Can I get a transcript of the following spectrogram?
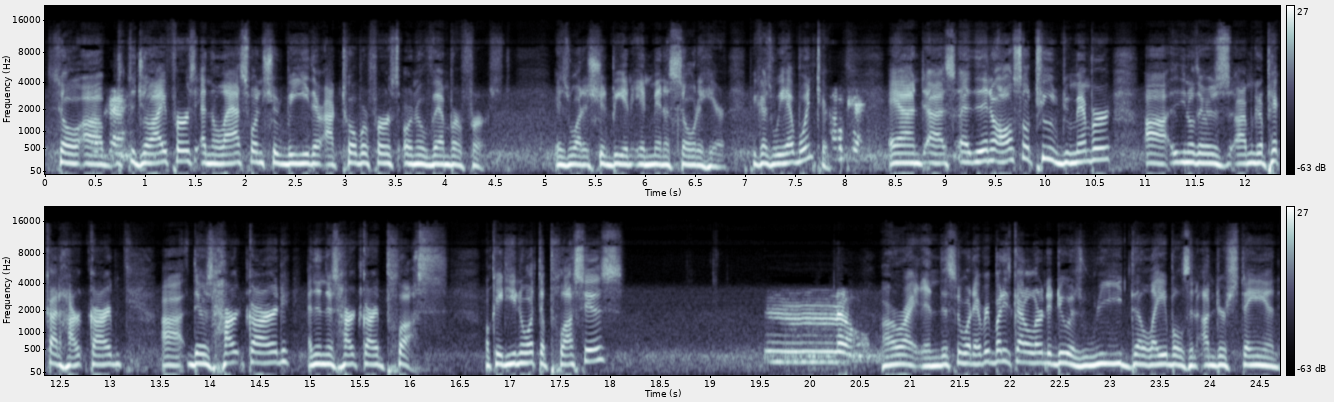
So uh, Okay. July 1st, and the last one should be either October 1st or November 1st, is what it should be in, in Minnesota here, because we have winter. Okay. And uh, uh, then also, too, do you remember, uh, you know, there's, I'm going to pick on Heartgard. Uh, there's Heartgard, and then there's Heartgard Plus. Okay, do you know what the plus is? Mm, no. All right, and this is what everybody's got to learn to do is read the labels and understand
